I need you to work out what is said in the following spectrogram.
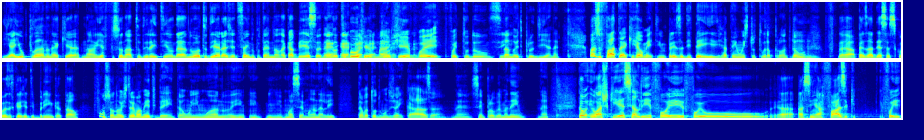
E aí o plano, né, que era, não ia funcionar tudo direitinho, né? no outro dia era a gente saindo com o terminal na cabeça, né? Notebook, porque foi, foi tudo Sim. da noite para o dia, né? Mas o fato é que realmente, empresa de TI já tem uma estrutura pronta, então, f- apesar dessas coisas que a gente brinca e tal, funcionou extremamente bem. Então, em um ano, em, em- em uma semana ali, estava todo mundo já em casa, né, sem problema nenhum, né? Então, eu acho que esse ali foi, foi o, a- assim, a fase que que foi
